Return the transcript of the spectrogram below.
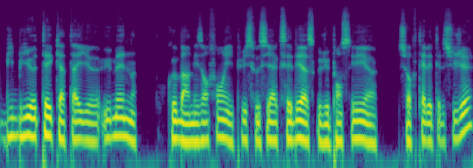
bibliothèque à taille humaine pour que bah, mes enfants ils puissent aussi accéder à ce que j'ai pensé sur tel et tel sujet,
